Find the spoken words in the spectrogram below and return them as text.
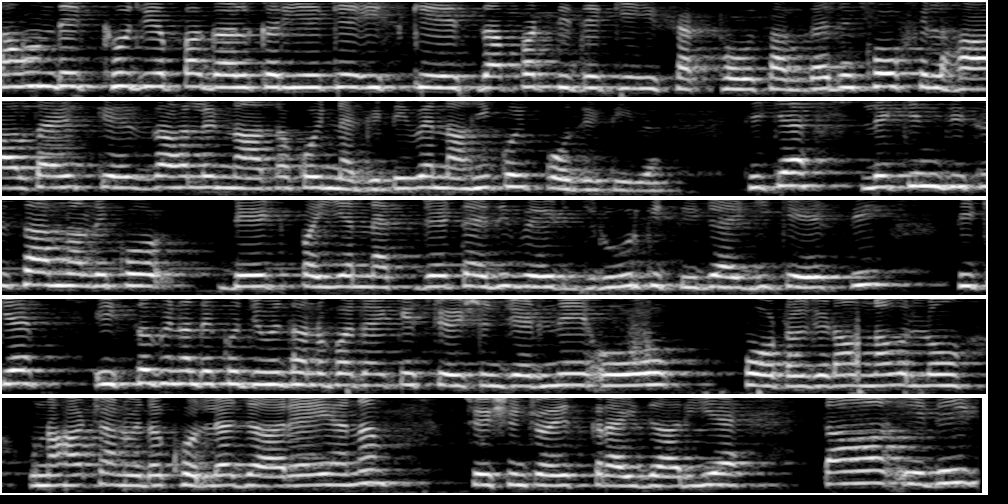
ਤਾਂ ਹੁਣ ਦੇਖੋ ਜੇ, ਆਪਾਂ ਗੱਲ ਕਰੀਏ ਕਿ ਇਸ ਕੇਸ ਦਾ ਭਰਤੀ ਤੇ ਕੀ ਇਫੈਕਟ ਹੋ ਸਕਦਾ ਦੇਖੋ, ਫਿਲਹਾਲ ਤਾਂ ਇਸ ਕੇਸ ਦਾ ਹਲੇ ਨਾ ਤਾਂ ਕੋਈ ਨੈਗੇਟਿਵ ਹੈ, ਨਾ ਹੀ ਕੋਈ ਪੋਜ਼ਿਟਿਵ ਹੈ, ਠੀਕ ਹੈ? ਲੇਕਿਨ ਜਿਸ ਹਿਸਾਬ ਨਾਲ ਦੇਖੋ ਡੇਟ ਪਈ ਹੈ ਨੈਕਸਟ ਡੇਟ ਹੈ, ਇਹਦੀ ਵੇਟ ਜ਼ਰੂਰ ਕੀਤੀ ਜਾਏਗੀ ਕੇਸ ਦੀ, ਠੀਕ ਹੈ? ਇਸ ਤੋਂ ਬਿਨਾਂ ਦੇਖੋ, ਜਿਵੇਂ ਤੁਹਾਨੂੰ ਪਤਾ ਹੈ ਕਿ ਸਟੇਸ਼ਨ ਜਿਹੜੇ ਨੇ, ਉਹ ਪੋਰਟਲ ਜਿਹੜਾ ਉਹਨਾਂ ਵੱਲੋਂ 5994 ਦਾ ਖੋਲ੍ਹਿਆ ਜਾ ਰਿਹਾ ਹੈ, ਹਨਾ? ਸਟੇਸ਼ਨ ਚੋਇਸ ਕਰਾਈ ਜਾ ਰਹੀ ਹੈ। ਤਾਂ ਇਹਦੇ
